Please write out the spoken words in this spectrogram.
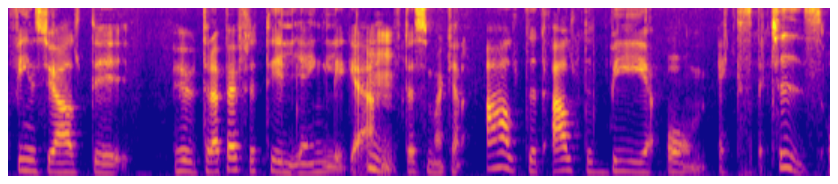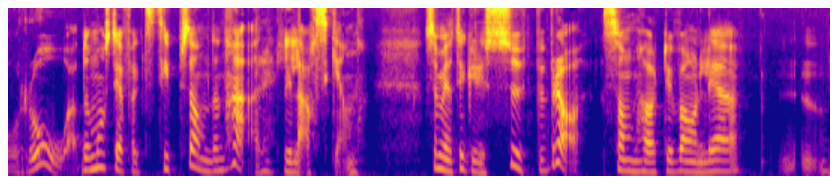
finns ju alltid hudterapeuter tillgängliga eftersom man kan alltid, alltid be om expertis och råd. Då måste jag faktiskt tipsa om den här lilla asken som jag tycker är superbra, som hör till vanliga mm,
